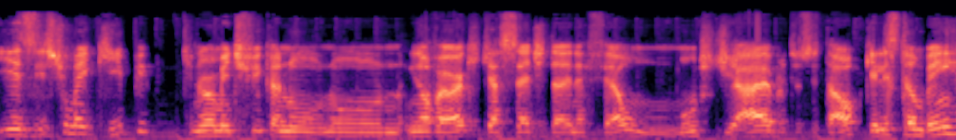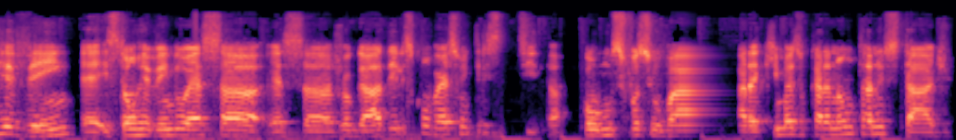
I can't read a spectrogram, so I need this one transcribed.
e existe uma equipe que normalmente fica no, no, em Nova York, que é a sede da NFL, um monte de árbitros e tal, que eles também revêem, é, estão revendo essa, essa jogada e eles conversam entre si, tá? Como se fosse o VAR aqui, mas o cara não tá no estádio.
